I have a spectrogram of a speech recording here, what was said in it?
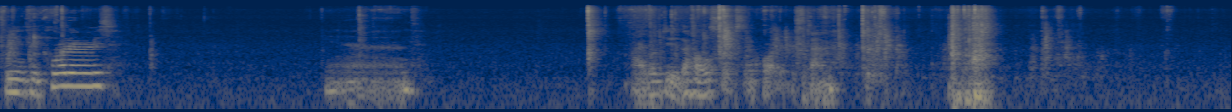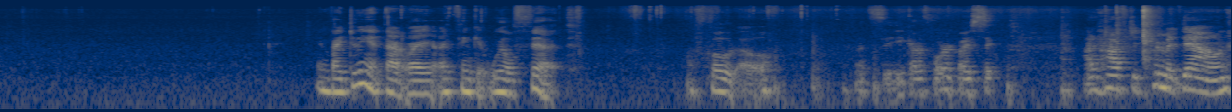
Three and three quarters. And I will do the whole six and quarter this time. And by doing it that way, I think it will fit photo. Let's see, got a four by six. I'd have to trim it down.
